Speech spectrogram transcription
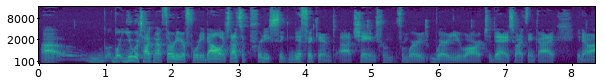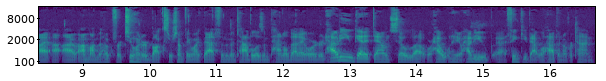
Uh, what you were talking about, thirty or forty dollars, that's a pretty significant uh, change from, from where where you are today. So I think I, you know, I, I am on the hook for two hundred bucks or something like that from the metabolism panel that I ordered. How do you get it down so low, or how you know how do you uh, think that will happen over time?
